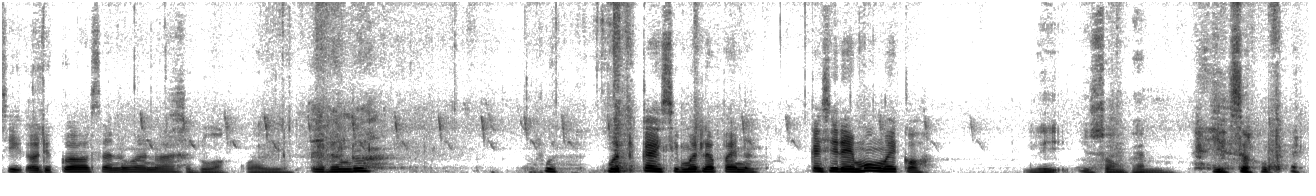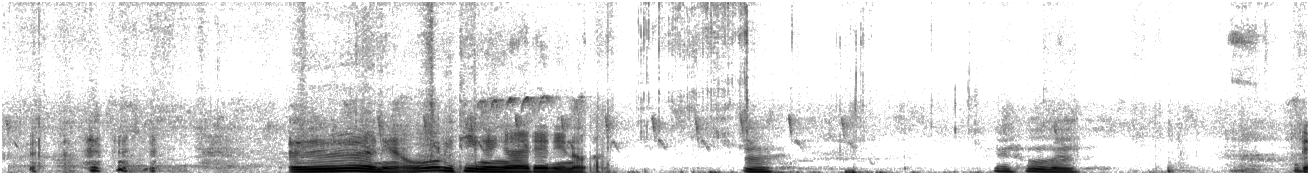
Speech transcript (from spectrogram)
สิเอาดีกว่าสันลุงอันว่าสะดวกกว่าอยู่ ไปเบิ่งดูพูดห มดใกล้สิหมดแล้วไปนั่นใกล้สิได้มุ่งไว้ก่อเหลยอยู่สองแผ่นอย่าส่งไปเออเนี่ยโอ้วิธีง่ายๆได้นี่เนาะอืมนั่นหูมันแด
